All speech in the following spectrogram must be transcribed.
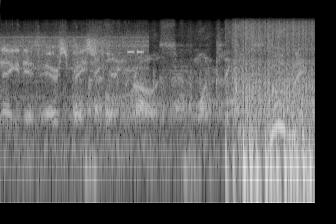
Negative. Airspace full. Movement!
